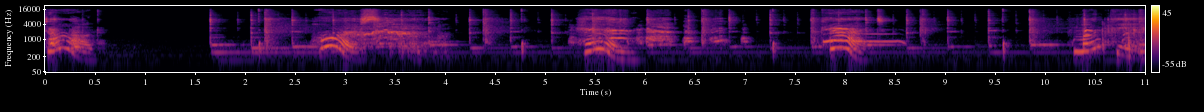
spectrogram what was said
Dog. Horse. Hen. Cat. Monkey.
